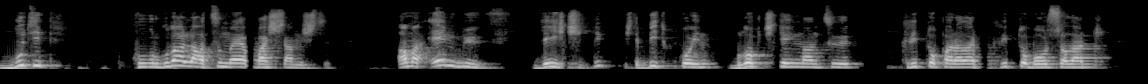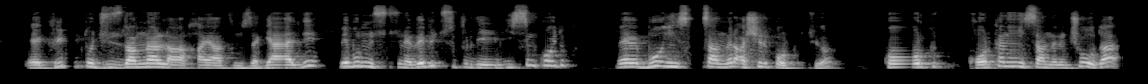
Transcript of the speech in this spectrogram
bu tip kurgularla atılmaya başlanmıştı. Ama en büyük değişiklik işte Bitcoin, blockchain mantığı, kripto paralar, kripto borsalar, e, kripto cüzdanlarla hayatımıza geldi ve bunun üstüne Web 3.0 diye bir isim koyduk ve bu insanları aşırı korkutuyor. Korkut, korkan insanların çoğu da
